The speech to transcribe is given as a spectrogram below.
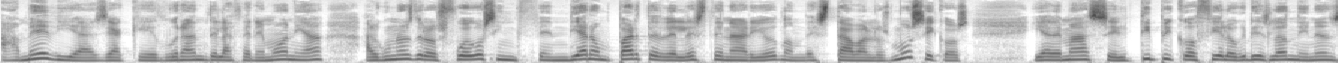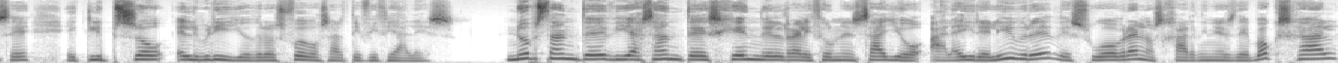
a medias, ya que durante la ceremonia algunos de los fuegos incendiaron parte del escenario donde estaban los músicos, y además el típico cielo gris londinense eclipsó el brillo de los fuegos artificiales. No obstante, días antes, Händel realizó un ensayo al aire libre de su obra en los jardines de Vauxhall,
